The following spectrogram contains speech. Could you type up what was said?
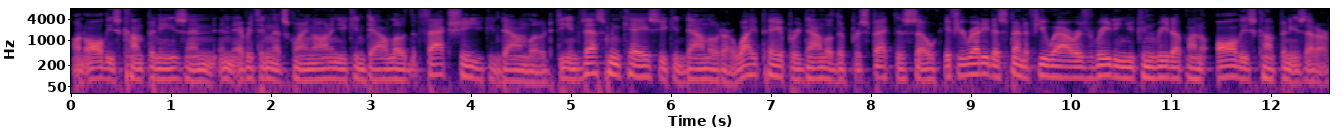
on all these companies and, and everything that's going on. And you can download the fact sheet, you can download the investment case, you can download our white paper, download the prospectus. So if you're ready to spend a few hours reading, you can read up on all these companies that are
